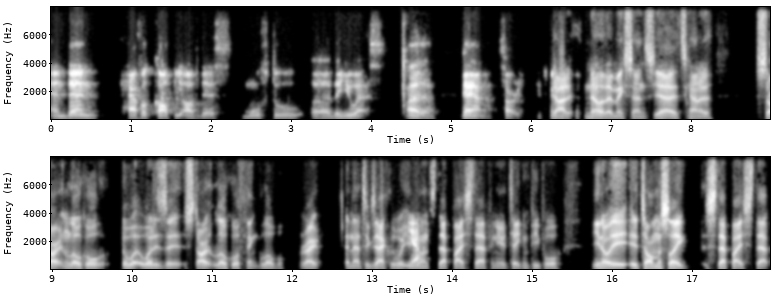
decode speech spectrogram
and then have a copy of this move to uh, the US, uh, Guyana. Sorry. Got it. No, that makes sense. Yeah, it's kind of starting local. What, what is it? Start local, think global, right? And that's exactly what you're yeah. doing step by step. And you're taking people you know, it, it's almost like step by step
